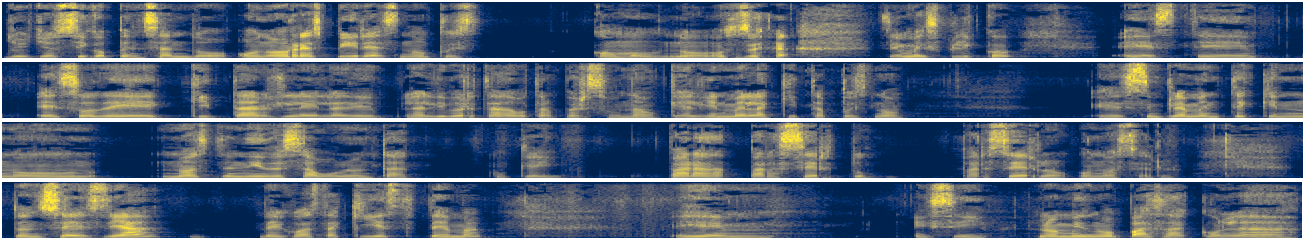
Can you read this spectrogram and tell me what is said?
Yo, yo sigo pensando, o no respires, ¿no? Pues, ¿cómo? ¿No? O sea, ¿sí me explico? Este, eso de quitarle la, la libertad a otra persona o que alguien me la quita, pues no. Es simplemente que no, no has tenido esa voluntad, ¿ok? Para, para ser tú, para hacerlo o no hacerlo. Entonces, ya dejo hasta aquí este tema. Em, y sí, lo mismo pasa con la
